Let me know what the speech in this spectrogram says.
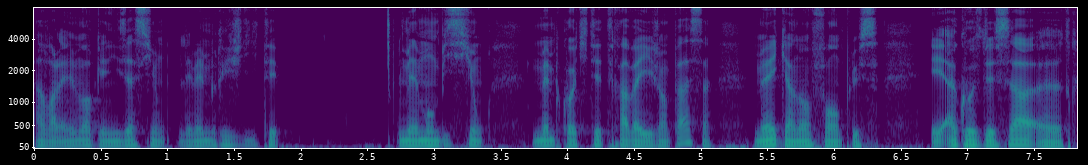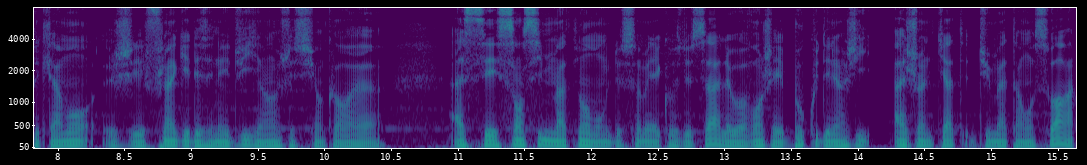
Avoir la même organisation, la même rigidité, même ambition, même quantité de travail, j'en passe, mais avec un enfant en plus. Et à cause de ça, euh, très clairement, j'ai flingué des années de vie. Hein. je suis encore euh, assez sensible maintenant au manque de sommeil à cause de ça. Là où avant j'avais beaucoup d'énergie H24 du matin au soir.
